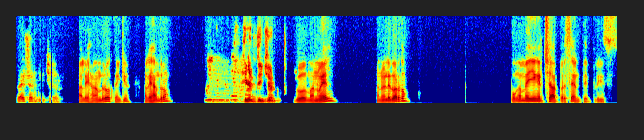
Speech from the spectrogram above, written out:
Present teacher. Alejandro. Thank you. Alejandro. Here, teacher. Good. Manuel. Manuel Eduardo. Póngame ahí en el chat, presente, please.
